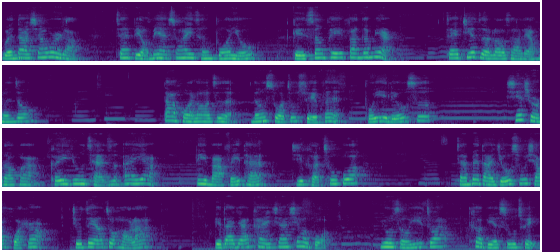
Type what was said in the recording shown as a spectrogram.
闻到香味了，在表面刷一层薄油，给生胚翻个面儿，再接着烙上两分钟。大火烙制能锁住水分，不易流失。新手的话可以用铲子按压，立马回弹即可出锅。咱们的油酥小火烧就这样做好啦，给大家看一下效果。用手一抓，特别酥脆，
